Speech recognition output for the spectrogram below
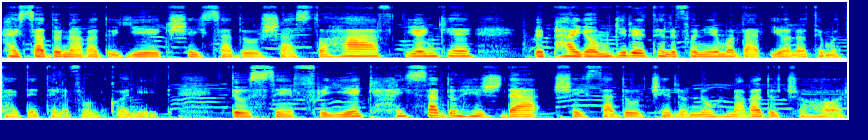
891 667 یا اینکه به پیامگیر تلفنی ما در ایالات متحده تلفن کنید. دو صفر یک 818 649 94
